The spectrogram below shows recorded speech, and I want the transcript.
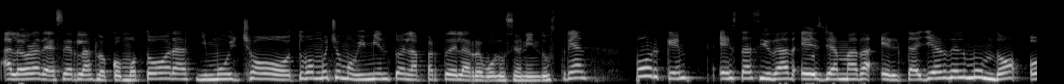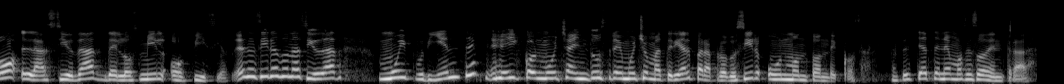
a la hora de hacer las locomotoras y mucho, tuvo mucho movimiento en la parte de la revolución industrial, porque esta ciudad es llamada el taller del mundo o la ciudad de los mil oficios. Es decir, es una ciudad muy pudiente y con mucha industria y mucho material para producir un montón de cosas. Entonces ya tenemos eso de entrada.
